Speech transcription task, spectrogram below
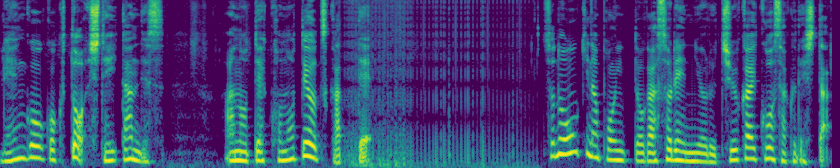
連合国としていたんですあの手この手を使ってその大きなポイントがソ連による仲介工作でした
